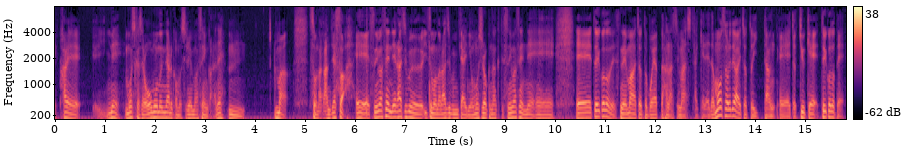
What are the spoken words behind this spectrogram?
えー、彼、ね、もしかしたら大物になるかもしれませんからね。うん。まあ、そんな感じですわ。えー、すみませんね、ラジブ、いつものラジブみたいに面白くなくてすみませんね。えー、えー、ということでですね、まあちょっとぼやっと話しましたけれども、それではちょっと一旦、えーと、休憩ということで、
